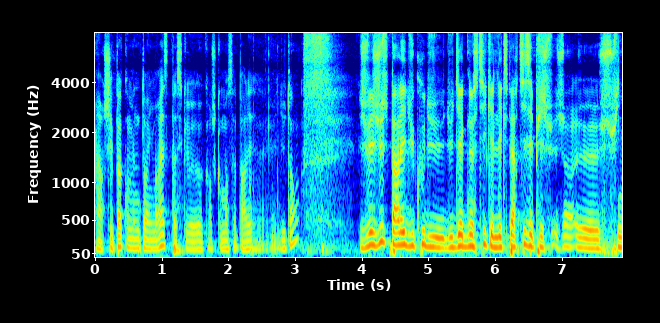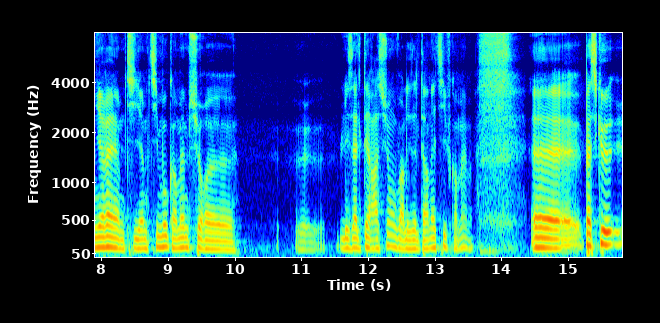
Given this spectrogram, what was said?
alors je ne sais pas combien de temps il me reste parce que quand je commence à parler du temps. Je vais juste parler du coup du, diagnostic et de l'expertise, et puis je, euh, finirai un petit, mot quand même sur euh, euh, les altérations, voire les alternatives quand même. parce que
